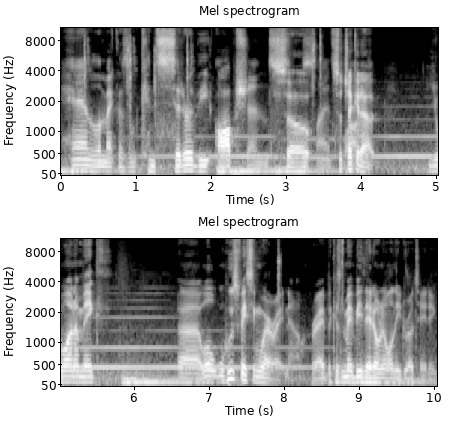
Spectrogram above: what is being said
Handle the mechanism. Consider the options. So Science so check it out. You want to make uh, well, who's facing where right now, right? Because maybe they don't all need rotating.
